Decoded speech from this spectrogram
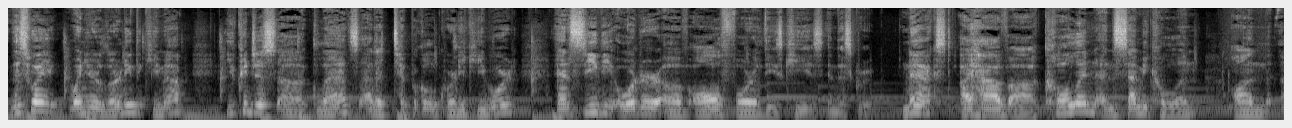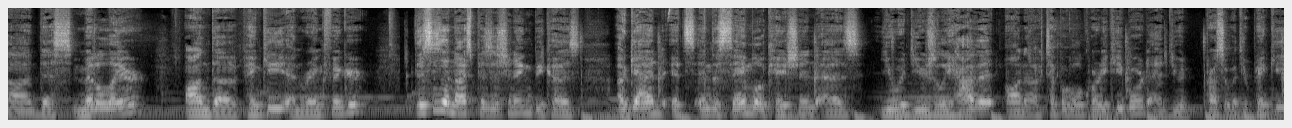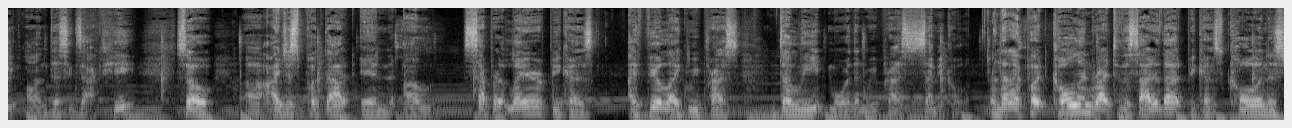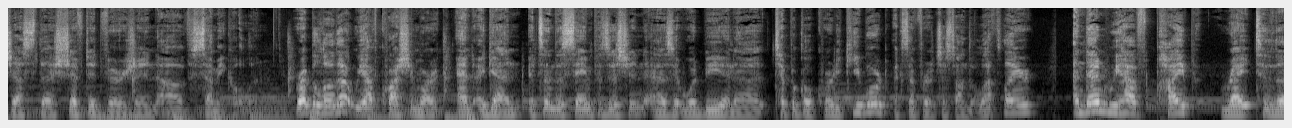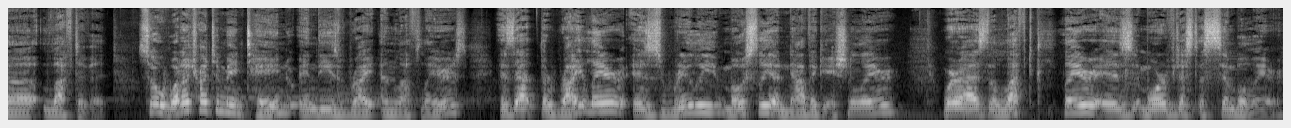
This way, when you're learning the key map, you can just uh, glance at a typical QWERTY keyboard and see the order of all four of these keys in this group. Next, I have uh, colon and semicolon on uh, this middle layer on the pinky and ring finger. This is a nice positioning because again, it's in the same location as you would usually have it on a typical QWERTY keyboard and you would press it with your pinky on this exact key. So uh, I just put that in a separate layer because I feel like we press delete more than we press semicolon. And then I put colon right to the side of that because colon is just the shifted version of semicolon. Right below that, we have question mark. And again, it's in the same position as it would be in a typical QWERTY keyboard, except for it's just on the left layer. And then we have pipe right to the left of it. So what I try to maintain in these right and left layers is that the right layer is really mostly a navigational layer, whereas the left layer is more of just a symbol layer.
